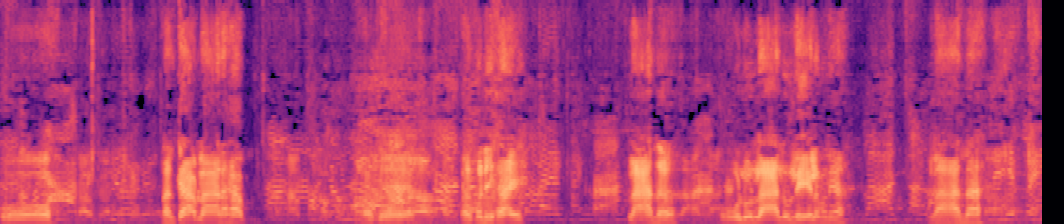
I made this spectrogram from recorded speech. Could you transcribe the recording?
โอ้โหอ่าไปทิ้งกันนั้นกราบลานะครับ โอเคเอ้ยคนนี้ใครแรงแข็งขาหลานเหรอโอ้โหรุ่นหลานรุ่นเหลนแล้วมั้งเนี่ย หลานค่ะหลานนะเล็กเล็ก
